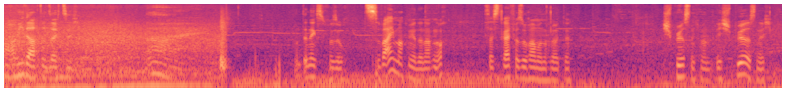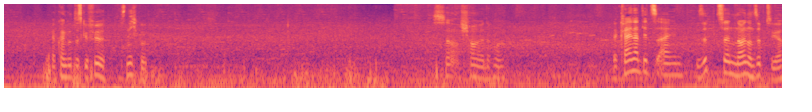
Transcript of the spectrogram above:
Oh, wieder 68. Ah. Und der nächste Versuch. Zwei machen wir danach noch. Das heißt, drei Versuche haben wir noch, Leute. Ich spüre es nicht, Mann. Ich spüre es nicht. Ich habe kein gutes Gefühl. Ist nicht gut. So, schauen wir doch mal. Der Kleine hat jetzt ein 1779er.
